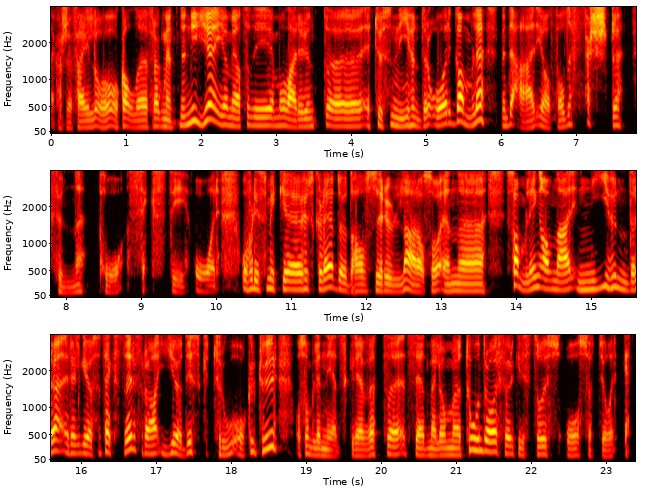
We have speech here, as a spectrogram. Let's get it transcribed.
Det er kanskje feil å, å, kalle fragmentene nye, i og med at de må være rundt 1900 eh, år gamle, men det er iallfall det første funnet på 60 år. Og for de som ikke husker det, Dødehavsrullene er altså en uh, samling av nær 900 religiøse tekster fra jødisk tro og kultur, og som ble nedskrevet eh, et sted mellom 200 år før Kristus og 70 år etter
